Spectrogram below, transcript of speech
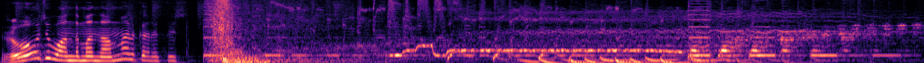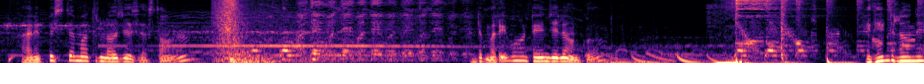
రోజు వంద మంది అమ్మాయిలు కనిపిస్తు కనిపిస్తే మాత్రం లవ్ చేసేస్తావా? అంటే మరీ బాగుంటే ఏం చేయలేం అనుకో. ఇదేంటి ఇలా ఉంది?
